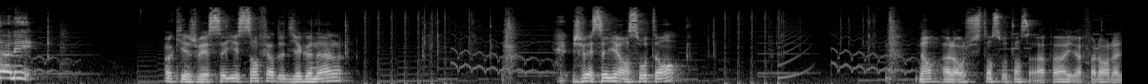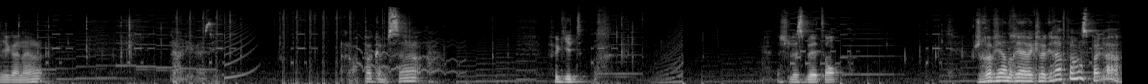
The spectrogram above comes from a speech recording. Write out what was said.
Allez Ok, je vais essayer sans faire de diagonale. je vais essayer en sautant. Non, alors juste en sautant ça va pas, il va falloir la diagonale. Allez, vas-y. Alors pas comme ça. Fuck it. Je laisse béton. Je reviendrai avec le grappin, c'est pas grave.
